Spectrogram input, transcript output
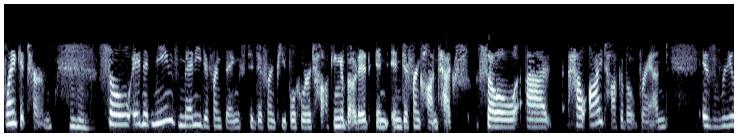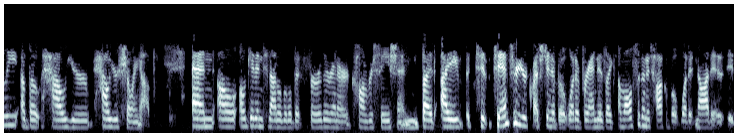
blanket term. Mm-hmm. So, and it means many different things to different people who are talking about it in in different contexts. So, uh, how I talk about brand is really about how you're how you're showing up and I'll I'll get into that a little bit further in our conversation. But I to to answer your question about what a brand is like, I'm also going to talk about what it not is,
